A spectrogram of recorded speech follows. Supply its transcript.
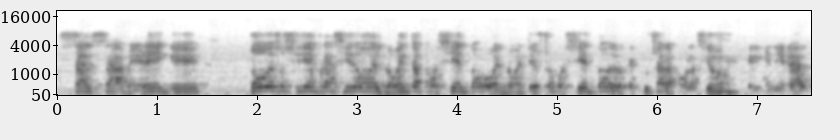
salsa, merengue, todo eso siempre ha sido el 90% o el 98% de lo que escucha la población en general.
